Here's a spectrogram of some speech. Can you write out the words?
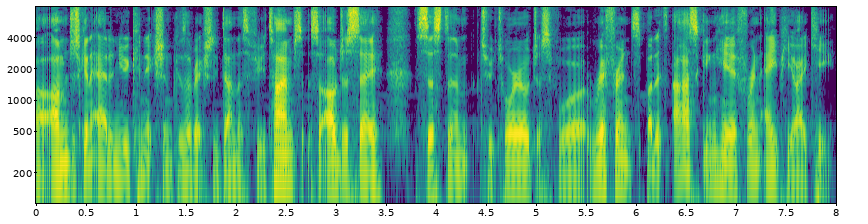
I'm just going to add a new connection because I've actually done this a few times. So I'll just say Systeme tutorial just for reference, but it's asking here for an API key.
